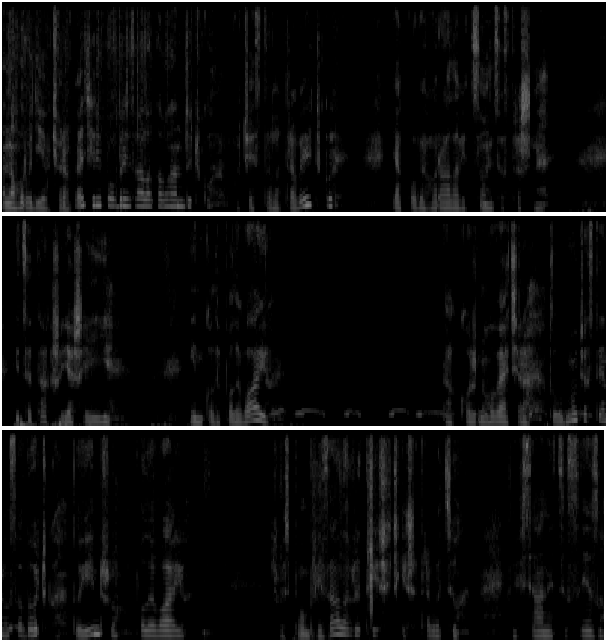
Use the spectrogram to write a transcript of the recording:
А на городі я вчора ввечері пообрізала лавандочку, почистила травичку, як повигорала від сонця страшне. І це так, що я ще її інколи поливаю. Так, кожного вечора то одну частину садочка, то іншу поливаю. Щось пообрізала вже трішечки, ще треба цю вівсяницю сизу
